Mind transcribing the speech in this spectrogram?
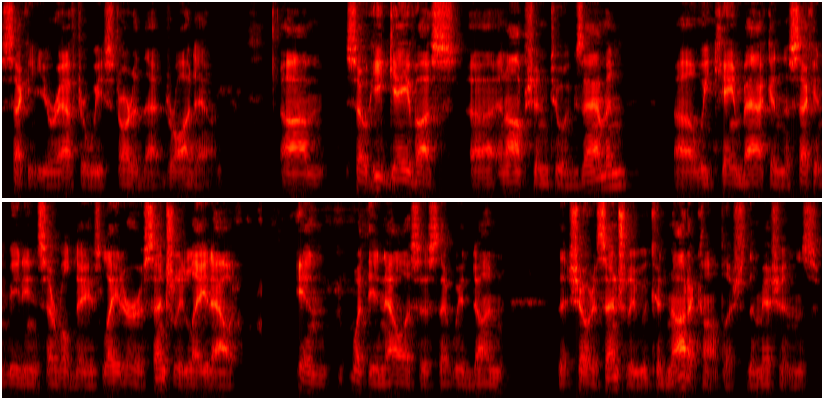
second year after we started that drawdown. Um, so he gave us uh, an option to examine. Uh, we came back in the second meeting several days later, essentially laid out in what the analysis that we'd done that showed essentially we could not accomplish the missions,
